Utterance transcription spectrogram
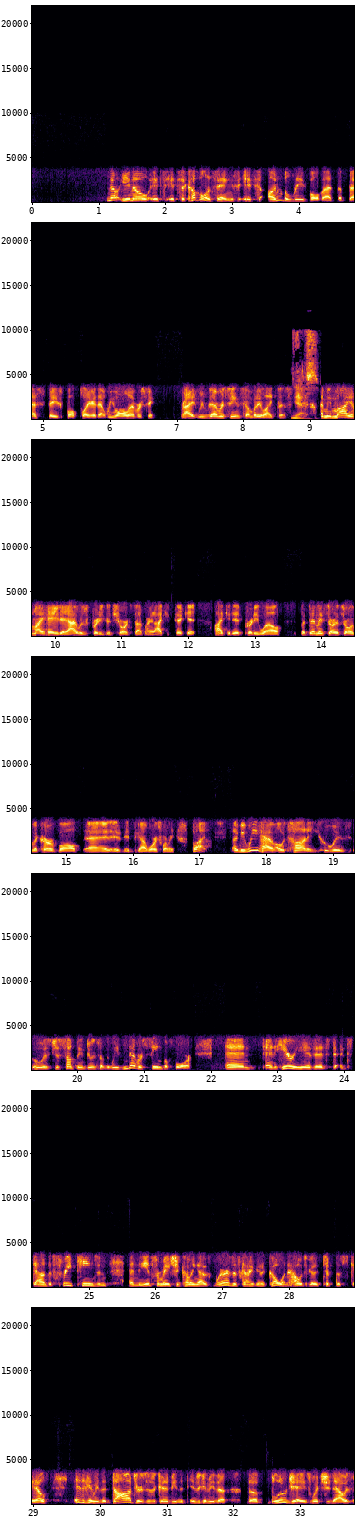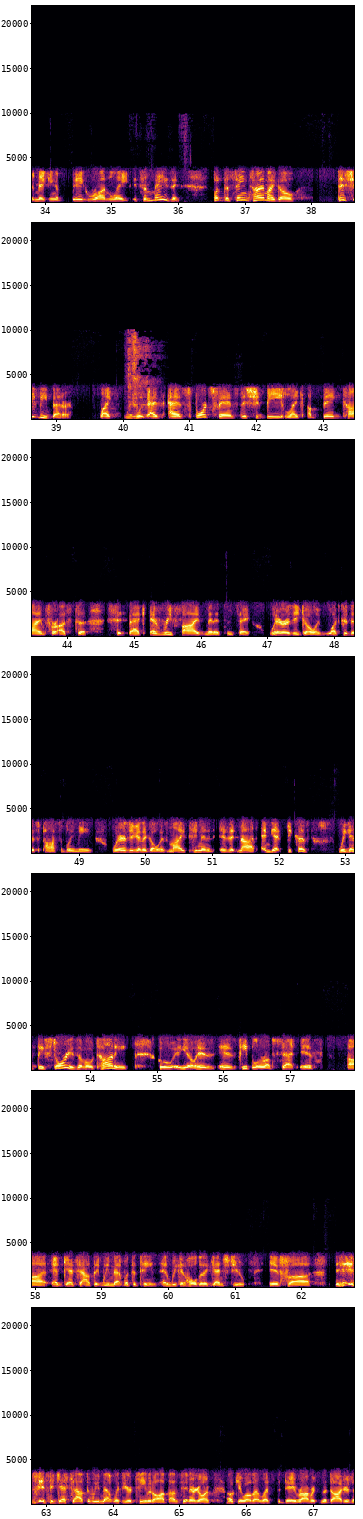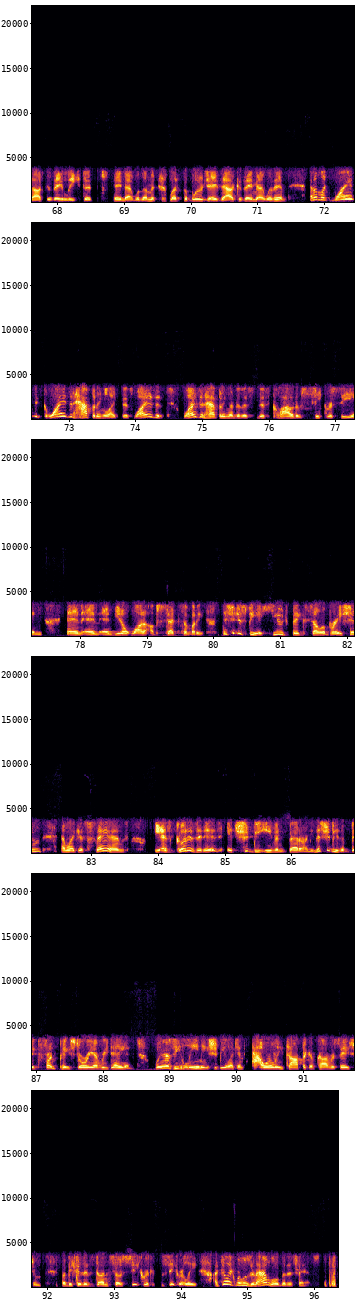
No, you know, it's it's a couple of things. It's unbelievable that the best baseball player that we've all ever seen, right? We've never seen somebody like this. Yes. I mean, my in my heyday, I was a pretty good shortstop, right? I could pick it, I could hit pretty well, but then they started throwing the curveball, and it, it got worse for me. But I mean, we have Ohtani, who is who is just something doing something we've never seen before, and and here he is, and it's it's down to three teams, and and the information coming out is where is this guy going to go, and how is it going to tip the scales? Is it going to be the Dodgers? Is it going to be the is it going to be the the Blue Jays, which now is making a big run late? It's amazing, but at the same time, I go, this should be better like as as sports fans this should be like a big time for us to sit back every 5 minutes and say where is he going? What could this possibly mean? Where is he going to go? Is my team in it? Is it not? And yet because we get these stories of Ohtani who you know his his people are upset if uh, it gets out that we met with the team, and we can hold it against you if uh, if, if it gets out that we met with your team at all. I'm sitting there going, okay, well that lets the Dave Roberts and the Dodgers out because they leaked it. They met with them. It lets the Blue Jays out because they met with him. And I'm like, why is it why is it happening like this? Why is it why is it happening under this this cloud of secrecy and and and and you don't want to upset somebody? This should just be a huge big celebration. And like as fans, as good as it is, it should be even better. I mean, this should be the big front page story every day, and where is he leaning should be like an hourly topic of conversation. But because it's done so secret, secretly, I feel like we're losing out a little bit as fans.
